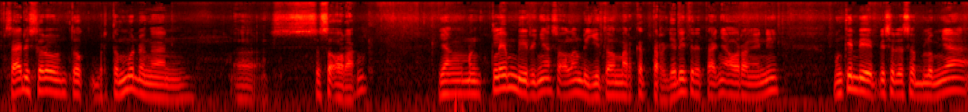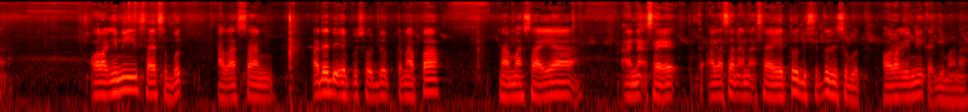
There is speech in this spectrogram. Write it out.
saya disuruh untuk bertemu dengan uh, seseorang yang mengklaim dirinya seorang digital marketer. Jadi ceritanya orang ini mungkin di episode sebelumnya orang ini saya sebut alasan ada di episode kenapa nama saya anak saya alasan anak saya itu di situ disebut orang ini kayak gimana.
